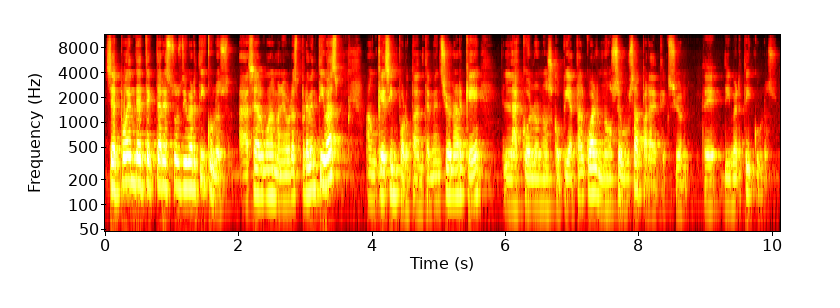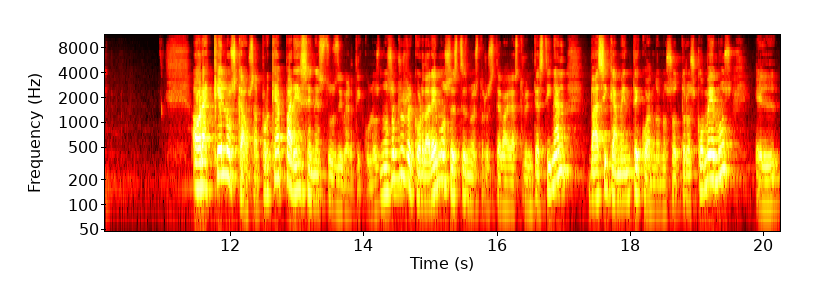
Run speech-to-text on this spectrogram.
se pueden detectar estos divertículos, hacer algunas maniobras preventivas, aunque es importante mencionar que la colonoscopia tal cual no se usa para detección de divertículos. Ahora, ¿qué los causa? ¿Por qué aparecen estos divertículos? Nosotros recordaremos, este es nuestro sistema gastrointestinal. Básicamente, cuando nosotros comemos, el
